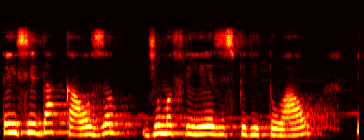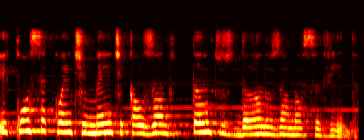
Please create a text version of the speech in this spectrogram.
tem sido a causa de uma frieza espiritual e, consequentemente, causando tantos danos à nossa vida.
